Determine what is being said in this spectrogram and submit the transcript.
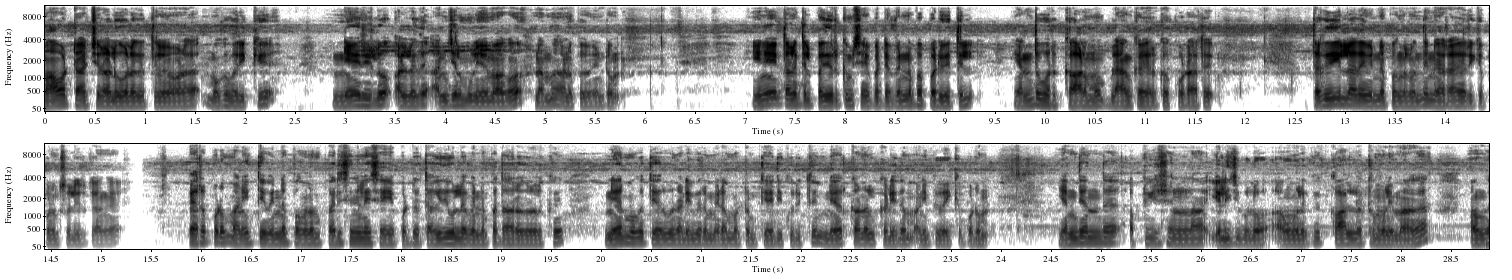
மாவட்ட ஆட்சியர் அலுவலகத்திலோட முகவரிக்கு நேரிலோ அல்லது அஞ்சல் மூலியமாகவோ நம்ம அனுப்ப வேண்டும். இணையதளத்தில் பதிவிறக்கம் செய்யப்பட்ட விண்ணப்ப படிவத்தில் எந்த ஒரு காலமும் பிளாங்காக இருக்கக்கூடாது. தகுதியில்லாத விண்ணப்பங்கள் வந்து நிராகரிக்கப்படும் சொல்லியிருக்காங்க. பெறப்படும் அனைத்து விண்ணப்பங்களும் பரிசீலனை செய்யப்பட்டு தகுதியுள்ள விண்ணப்பதாரர்களுக்கு நேர்முக தேர்வு நடைபெறும் இடம் மற்றும் தேதி குறித்து நேர்காணல் கடிதம் அனுப்பி வைக்கப்படும். எந்தெந்த அப்ளிகேஷன்லாம் எலிஜிபிளோ அவங்களுக்கு கால் லெட்டர் மூலியமாக அவங்க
